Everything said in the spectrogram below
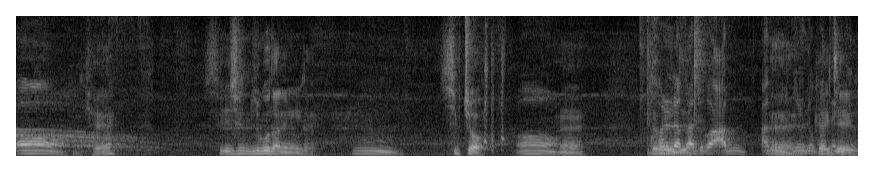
어, 이렇게 슬슬 밀고 다니면 돼. 쉽죠? 어. 예. 걸려가지고 안, 안 예, 누르고 그러니까 이제.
